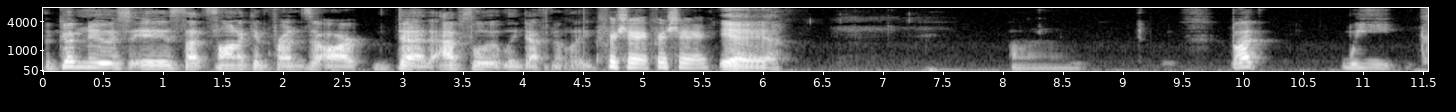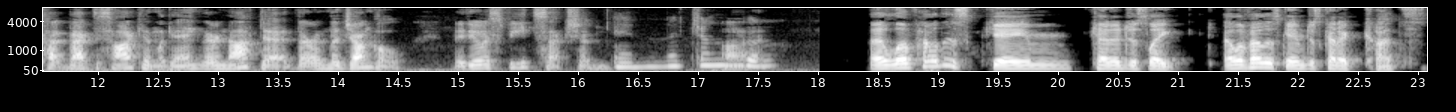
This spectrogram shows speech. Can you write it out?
The good news is that Sonic and friends are dead, absolutely, definitely. For sure, for sure. Yeah, yeah, yeah. Um, but we cut back to Sonic and the gang. They're not dead. They're in the jungle. They do a speed section. In the jungle. I love how this game kind of just like I love how this game just kind of cuts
